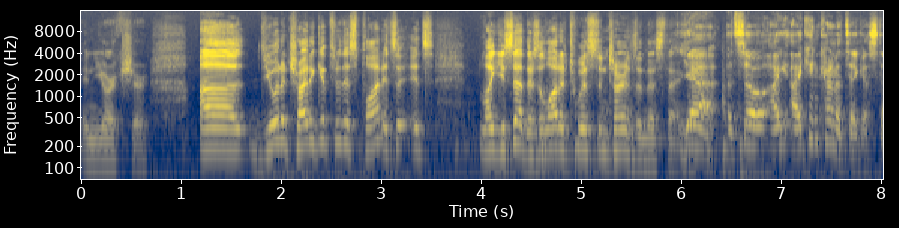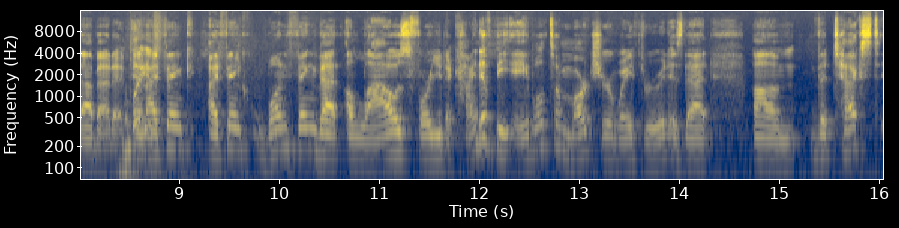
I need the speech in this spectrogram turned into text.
in Yorkshire. Uh, do you want to try to get through this plot? It's it's like you said. There's a lot of twists and turns in this thing. Yeah, so I, I can kind of take a stab at it, and I think I think one thing that allows for you to kind of be able to march your way through it is that um, the text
